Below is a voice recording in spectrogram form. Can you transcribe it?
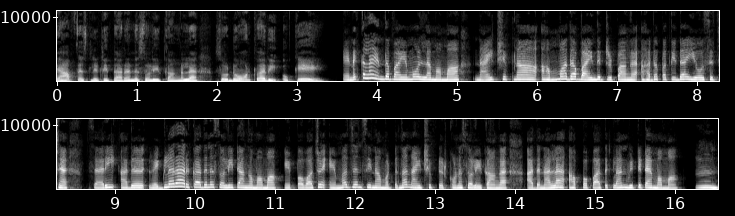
கேப் ஃபெசிலிட்டி தரேன்னு சொல்லியிருக்காங்கல்ல ஸோ டோன்ட் வரி ஓகே எனக்கெல்லாம் எந்த பயமும் இல்லை மாமா. நைட் ஷிஃப்ட்னா அம்மா தான் பயந்துட்டு இருப்பாங்க. அதை பற்றி தான் யோசித்தேன் சரி அது ரெகுலராக இருக்காதுன்னு சொல்லிட்டாங்க மாமா. எப்போவாச்சும் எமர்ஜென்சினா மட்டும்தான் நைட் ஷிஃப்ட் இருக்கும்னு சொல்லியிருக்காங்க. அதனால் அப்போ பார்த்துக்கலான்னு விட்டுட்டேன் மாமா. ம்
